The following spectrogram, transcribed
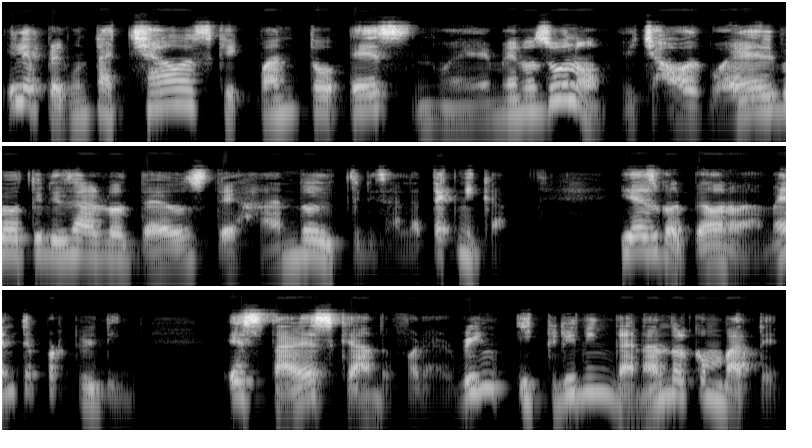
y le pregunta a Chaos que cuánto es 9 menos 1 y Chaos vuelve a utilizar los dedos dejando de utilizar la técnica y es golpeado nuevamente por Krillin, esta vez quedando fuera del ring y Krillin ganando el combate.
